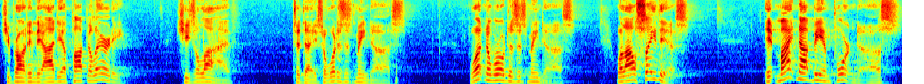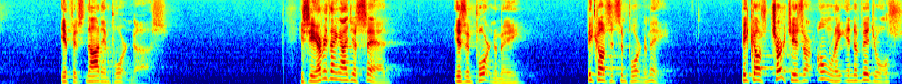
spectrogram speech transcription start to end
She brought in the idea of popularity. She's alive today. So, what does this mean to us? What in the world does this mean to us? Well, I'll say this it might not be important to us if it's not important to us. You see, everything I just said is important to me because it's important to me. Because churches are only individuals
